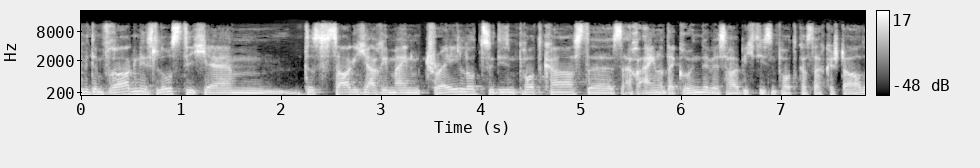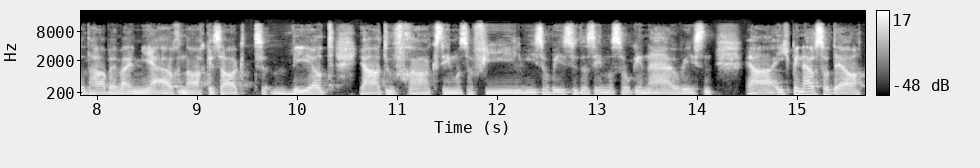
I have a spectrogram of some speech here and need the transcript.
mit den Fragen ist lustig. Ähm, das sage ich auch in meinem Trailer zu diesem Podcast. Das ist auch einer der Gründe, weshalb ich diesen Podcast auch gestartet habe, weil mir auch nachgesagt wird, ja, du fragst immer so viel, wieso willst du das immer so genau wissen? Ja, ich bin auch so der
